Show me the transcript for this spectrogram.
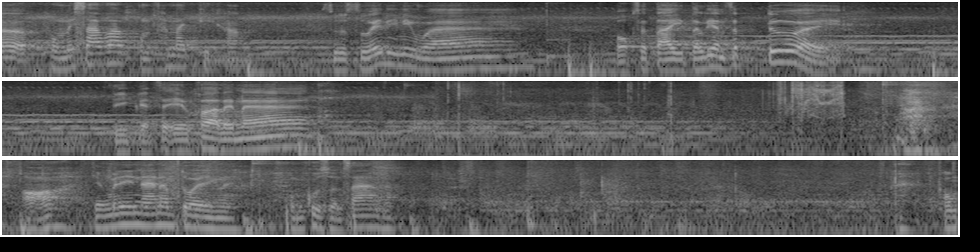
เออผมไม่ทราบว่าผมทำอะไรผิดครับสูตรสวยดีนี่หวะอกสไตล์อิตาเลียนซะด้วย ตีเกลียนสะเอลข้อเลยนะ อ๋อ ยังไม่ได้แนะนำตัวเองเลย ผมกูสวนสร้างครับ ผม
